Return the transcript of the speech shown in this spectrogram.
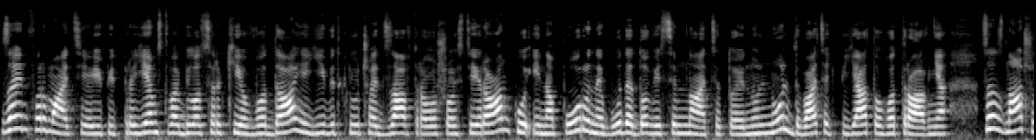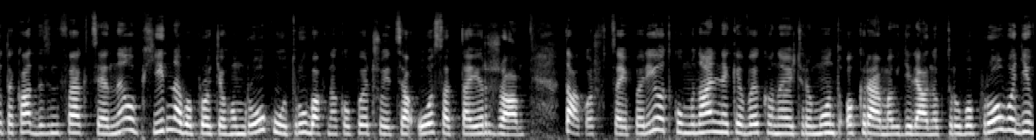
За інформацією підприємства Білоцерків вода її відключать завтра о 6 ранку і напору не буде до 18.00 25 травня. Зазначу, така дезінфекція необхідна, бо протягом року у трубах накопичується осад та іржа. Також в цей період комунальники виконують ремонт окремих ділянок трубопроводів,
